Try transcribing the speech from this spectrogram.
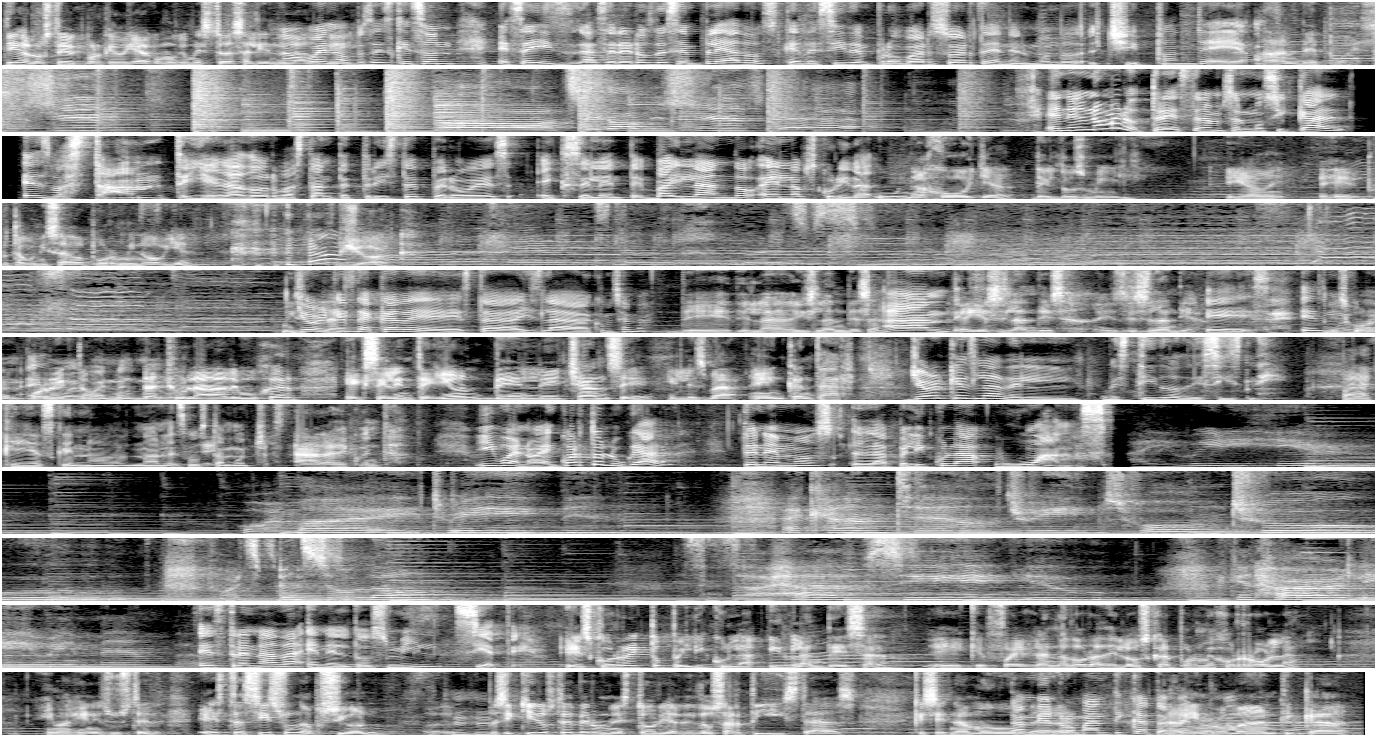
Dígalo usted, porque ya como que me está saliendo el No, lado bueno, gay. pues es que son seis acereros desempleados que deciden probar suerte en el mundo del chip and dale. Ande pues. Oh, take off your shoes. En el número 3 tenemos el musical. Es bastante llegador, bastante triste, pero es excelente. Bailando en la oscuridad. Una joya del 2000, dígame, eh, protagonizado por mi novia, Bjork. York la- es de acá, de esta isla, ¿cómo se llama? de, de la islandesa. Ande. Ella es islandesa, es de Islandia. Esa, es muy Es corre- buena, es muy correcto, buena, muy una buena. chulada de mujer, excelente guion, denle chance y les va a encantar. York es la del vestido de cisne, para aquellos que no, no les gusta mucho. Haga de cuenta. Y bueno, en cuarto lugar tenemos la película Once. Are you really here? Or am I dreaming? I can't tell dreams from truth. For it's been so long since I have seen you. I can hardly remember. Estrenada en el 2007. Es correcto, película irlandesa eh, que fue ganadora del Oscar por mejor rola. Imagínese usted. Esta sí es una opción. Si quiere usted ver una historia de dos artistas que se enamoran. También romántica, también romántica.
